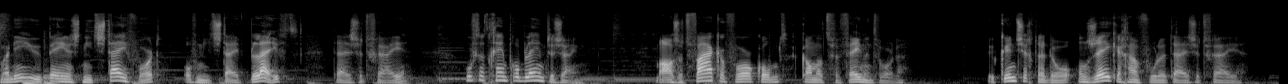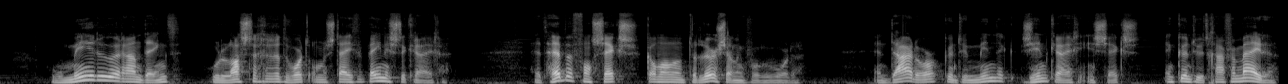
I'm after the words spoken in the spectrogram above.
Wanneer uw penis niet stijf wordt of niet stijf blijft tijdens het vrijen, hoeft dat geen probleem te zijn. Maar als het vaker voorkomt, kan dat vervelend worden. U kunt zich daardoor onzeker gaan voelen tijdens het vrijen. Hoe meer u eraan denkt, hoe lastiger het wordt om een stijve penis te krijgen. Het hebben van seks kan dan een teleurstelling voor u worden. En daardoor kunt u minder zin krijgen in seks en kunt u het gaan vermijden.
